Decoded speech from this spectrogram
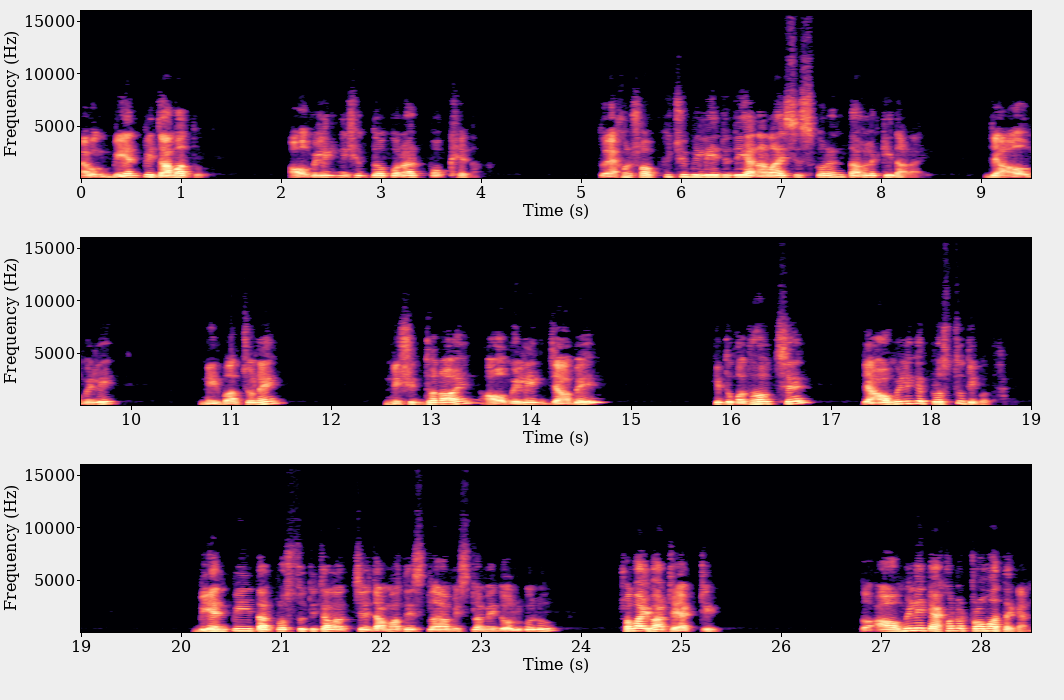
এবং বিএনপি জামাতও আওয়ামী লীগ নিষিদ্ধ করার পক্ষে না। তো এখন সবকিছু মিলিয়ে যদি অ্যানালাইসিস করেন, তাহলে কি দাঁড়ায়? যে আওয়ামী লীগ নির্বাচনে নিষিদ্ধ নয়, আওয়ামী লীগ যাবে, কিন্তু কথা হচ্ছে যে আওয়ামী লীগের প্রস্তুতি কোথায়? বিএনপি তার প্রস্তুতি চালাচ্ছে, জামাত ইসলাম, ইসলামী দলগুলো, সবাই মাঠে অ্যাক্টিভ তো আওয়ামী লীগ এখনও ট্রমাতে কেন?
